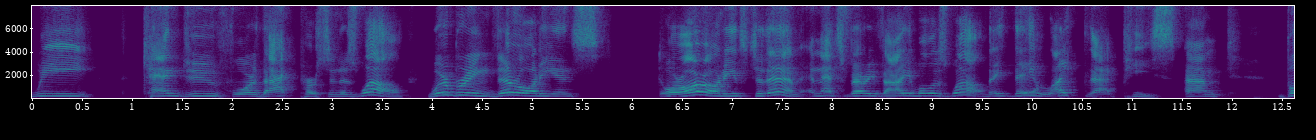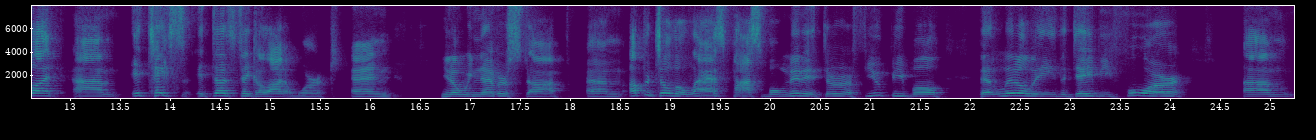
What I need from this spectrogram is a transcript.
we can do for that person as well. We're bringing their audience or our audience to them, and that's very valuable as well. They they yeah. like that piece, um, but um, it takes it does take a lot of work, and you know, we never stop. Um, up until the last possible minute, there were a few people that literally the day before, um,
